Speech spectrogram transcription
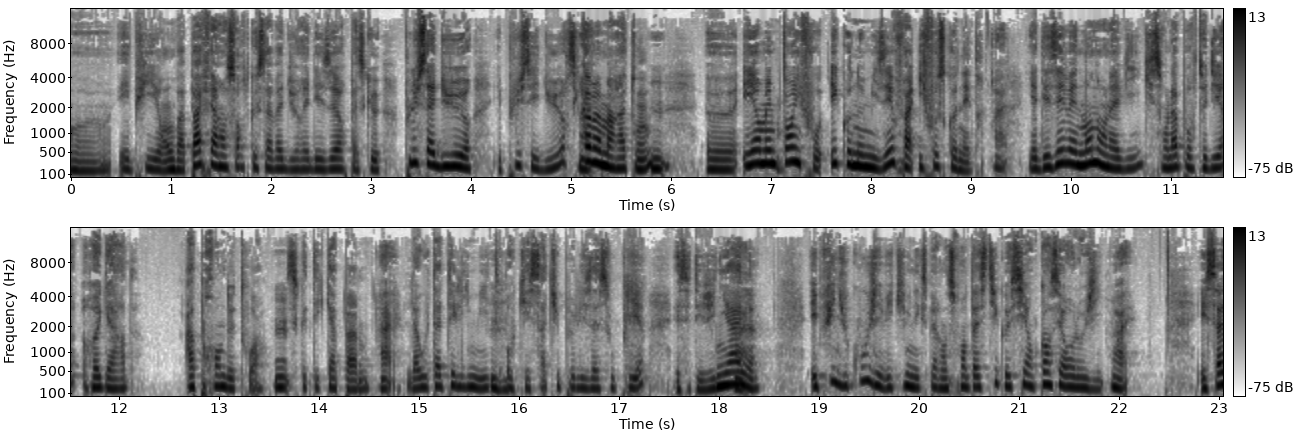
euh, et puis on va pas faire en sorte que ça va durer des heures parce que plus ça dure et plus c'est dur. C'est Ouais. comme un marathon. Mm. Euh, et en même temps, il faut économiser. Enfin, il faut se connaître. Ouais. Il y a des événements dans la vie qui sont là pour te dire regarde, apprends de toi, Mm. ce que tu es capable. Ouais. Là où tu as tes limites, Mhm. ok, ça tu peux les assouplir. Et c'était génial. Ouais. Et puis du coup, j'ai vécu une expérience fantastique aussi en cancérologie. Ouais. Et ça,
